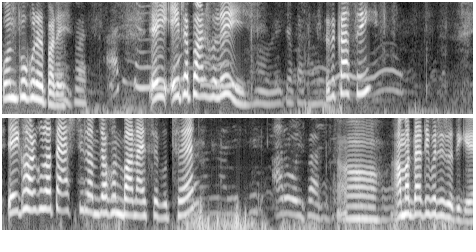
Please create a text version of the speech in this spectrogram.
কোন পুকুরের পারে এই এটা পার হলেই? এটা কাছেই? এই ঘরগুলোতে আসছিলাম যখন বানাইছে বুঝছেন? আমার দাদি বাড়ির ওদিকে।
